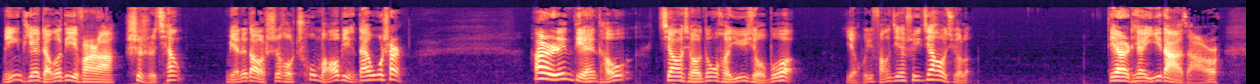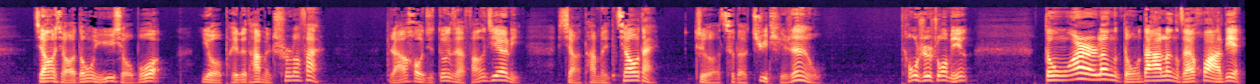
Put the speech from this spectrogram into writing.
明天找个地方啊试试枪，免得到时候出毛病耽误事儿。二人点头，江晓东和于秀波也回房间睡觉去了。第二天一大早，江晓东、于秀波又陪着他们吃了饭。然后就蹲在房间里，向他们交代这次的具体任务，同时说明董二愣、董大愣在画店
